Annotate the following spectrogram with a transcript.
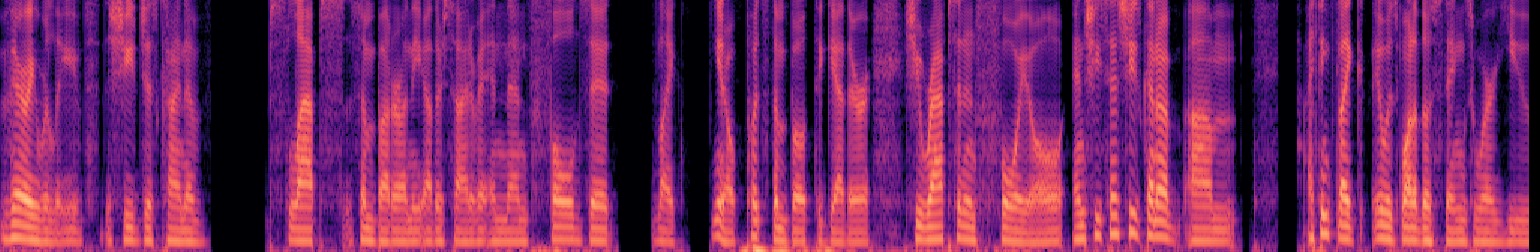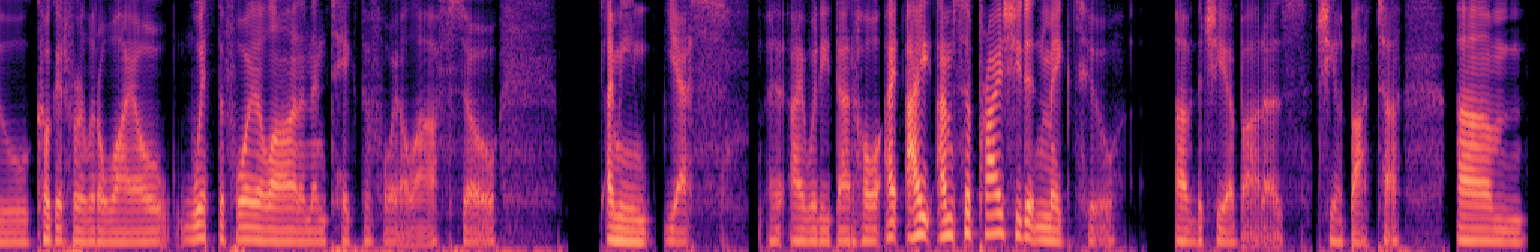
very relieved. She just kind of slaps some butter on the other side of it and then folds it like you know puts them both together. She wraps it in foil and she says she's gonna um. I think like it was one of those things where you cook it for a little while with the foil on and then take the foil off. So, I mean, yes, I, I would eat that whole. I, I I'm surprised she didn't make two of the ciabattas, ciabatta. Um,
